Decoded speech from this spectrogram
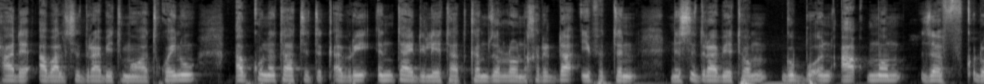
ሓደ ኣባል ስድራ ቤት መዋቲ ኮይኑ ኣብ ኩነታት እቲ ቀብሪ እንታይ ድሌታት ከም ዘሎ ንክርዳእ ይፍትን ንስድራ ቤቶም ግቡእን ዓቕሞም ዘፍቅዶ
